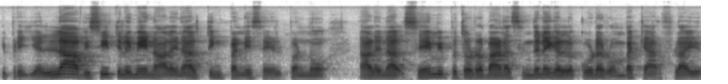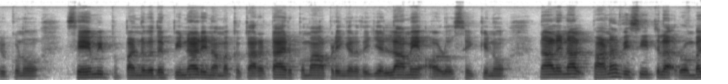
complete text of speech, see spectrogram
இப்படி எல்லா விஷயத்துலையுமே நாளை நாள் திங்க் பண்ணி செயல்படணும். நாளை நாள் சேமிப்பு தொடர்பான சிந்தனைகளில் கூட ரொம்ப கேர்ஃபுல்லாக இருக்கணும். சேமிப்பு பண்ணுவது பின்னாடி நமக்கு கரெக்டாக இருக்குமா அப்படிங்கிறது எல்லாமே ஆலோசிக்கணும். நாளை நாள் பண விஷயத்தில் ரொம்ப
